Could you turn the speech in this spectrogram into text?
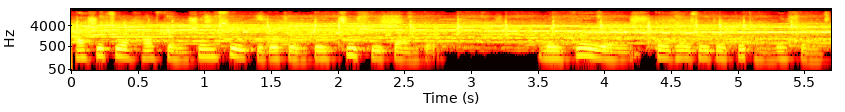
还是做好粉身碎骨的准备继续战斗？每个人都在做着不同的选择。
